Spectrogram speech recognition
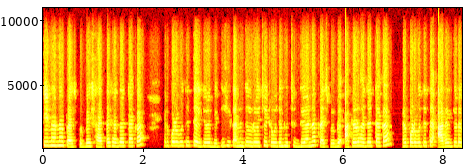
তিন আনা প্রাইস পড়বে সাতাশ হাজার টাকা। এর পরবর্তীতে একজোড়া বিদেশি কানের রয়েছে, এটার ওজন হচ্ছে দুই আনা প্রাইস পড়বে আঠারো হাজার টাকা। এর পরবর্তীতে আরেক জোড়া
